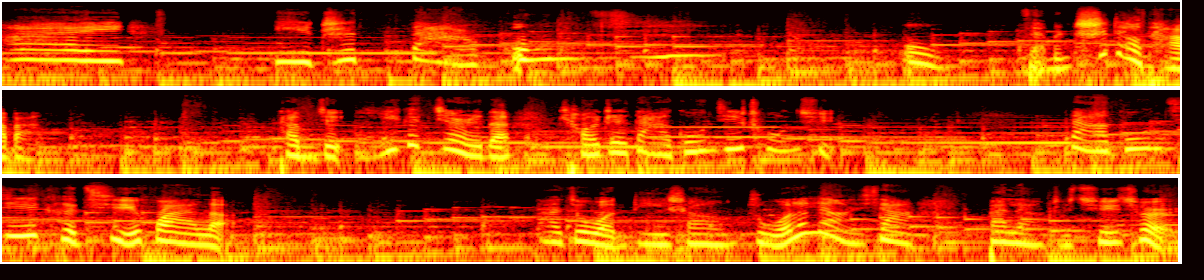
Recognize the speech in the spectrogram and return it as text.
嗨，一只大公。”咱们吃掉它吧！他们就一个劲儿的朝着大公鸡冲去。大公鸡可气坏了，他就往地上啄了两下，把两只蛐蛐儿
